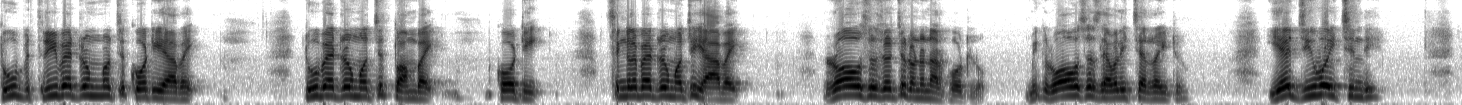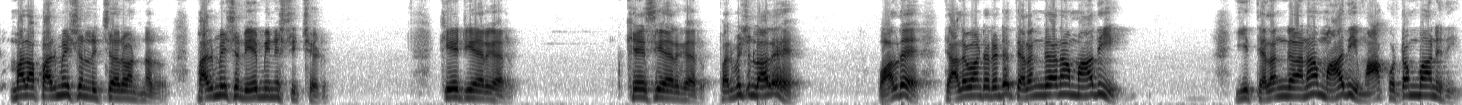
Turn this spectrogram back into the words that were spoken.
టూ త్రీ బెడ్రూమ్ వచ్చి కోటి యాభై. టూ బెడ్రూమ్ వచ్చి తొంభై కోటి. సింగిల్ బెడ్రూమ్ వచ్చి యాభై. రో హౌసెస్ వచ్చి రెండున్నర కోట్లు. మీకు రో హౌసెస్ ఎవరు ఇచ్చారు రైటు? ఏ జీవో ఇచ్చింది? మళ్ళీ పర్మిషన్లు ఇచ్చారు అంటున్నారు. పర్మిషన్ ఏ మినిస్టర్ ఇచ్చాడు? కేటీఆర్ గారు. కేసీఆర్ గారు. పర్మిషన్ రాలే. వాళ్ళదే. తెలవంటారంటే తెలంగాణ మాది. ఈ తెలంగాణ మాది మా కుటుంబానిది.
